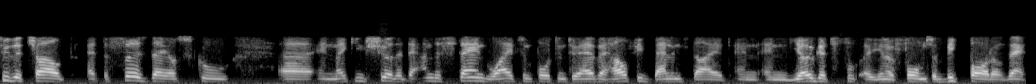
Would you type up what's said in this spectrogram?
to the child at the first day of school uh, and making sure that they understand why it's important to have a healthy, balanced diet, and and yogurt, uh, you know, forms a big part of that.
